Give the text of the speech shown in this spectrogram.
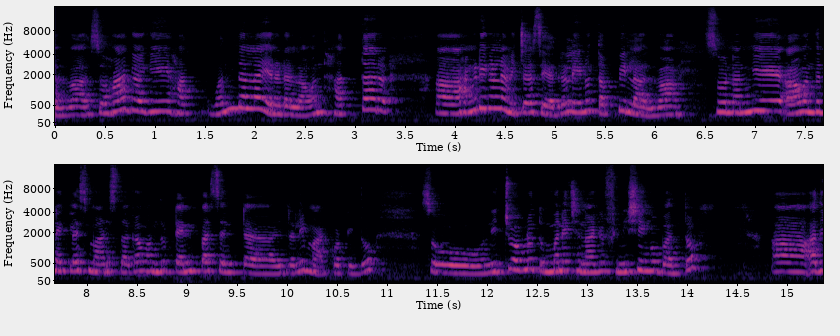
ಅಲ್ವಾ? ಸೊ ಹಾಗಾಗಿ ಹತ್, ಒಂದಲ್ಲ ಎರಡಲ್ಲ, ಒಂದು ಹತ್ತಾರು ಅಂಗಡಿಗಳನ್ನ ವಿಚಾರಿಸಿ, ಅದರಲ್ಲಿ ಏನೂ ತಪ್ಪಿಲ್ಲ ಅಲ್ವಾ? ಸೊ ನನಗೆ ಆ ಒಂದು ನೆಕ್ಲೆಸ್ ಮಾಡಿಸಿದಾಗ ಒಂದು ಟೆನ್ ಪರ್ಸೆಂಟ್ ಇದರಲ್ಲಿ ಮಾಡಿಕೊಟ್ಟಿದ್ದು. ಸೊ ನಿಜವಾಗ್ಲೂ ತುಂಬಾ ಚೆನ್ನಾಗಿ ಫಿನಿಷಿಂಗು ಬಂತು. ಅದು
